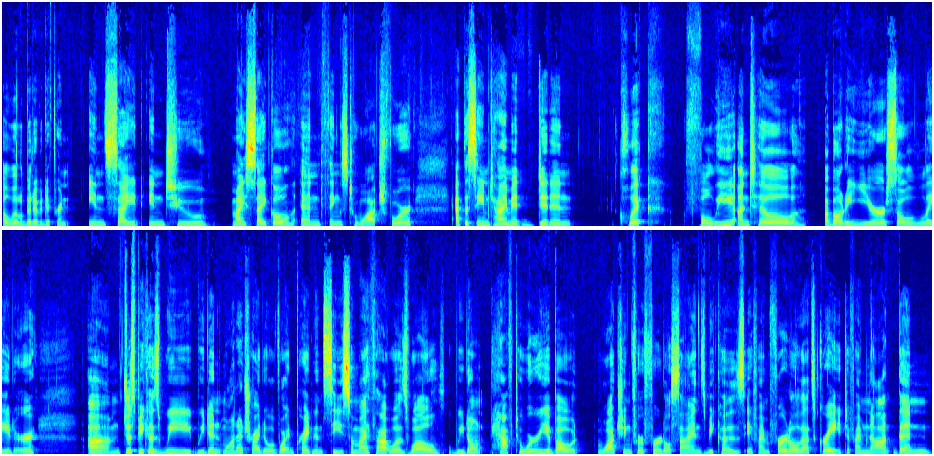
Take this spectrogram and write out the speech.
a little bit of a different insight into my cycle and things to watch for, at the same time, it didn't click fully until about a year or so later. Um, just because we we didn't want to try to avoid pregnancy. So my thought was, well, we don't have to worry about watching for fertile signs because if I'm fertile, that's great. If I'm not, then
